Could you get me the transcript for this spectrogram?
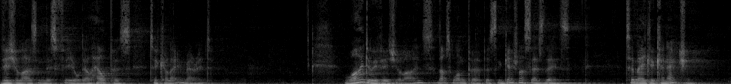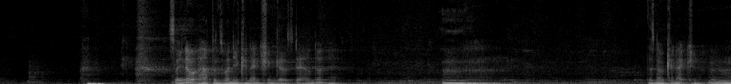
visualizing this field. It'll help us to collect merit. Why do we visualize? That's one purpose. And Geshe-la says this to make a connection. So, you know what happens when your connection goes down, don't you? Mm. There's no connection. Mm.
